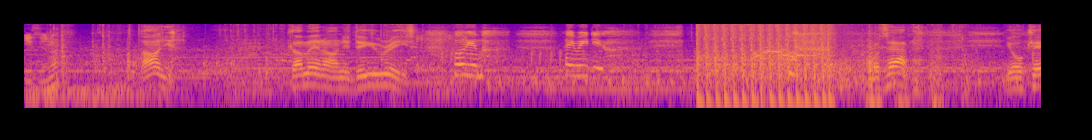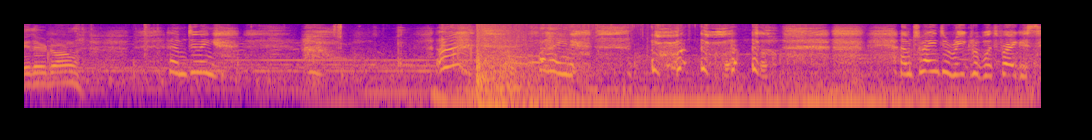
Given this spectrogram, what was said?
Easy enough. Anya. Come in, Anya. Do you read? William, I read you. What's happening? You okay there, darling? I'm doing. Ah, Fine. I'm trying to regroup with Fergus.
